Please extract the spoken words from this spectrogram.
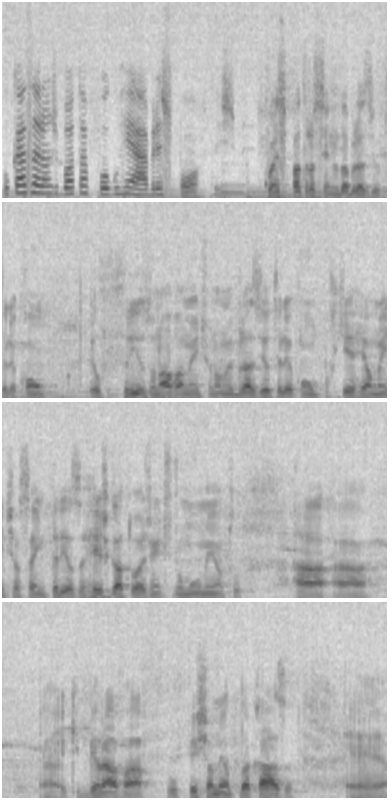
o casarão de Botafogo reabre as portas. Com esse patrocínio da Brasil Telecom, eu friso novamente o nome Brasil Telecom porque realmente essa empresa resgatou a gente de um momento a, a, a, que beirava o fechamento da casa. É,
